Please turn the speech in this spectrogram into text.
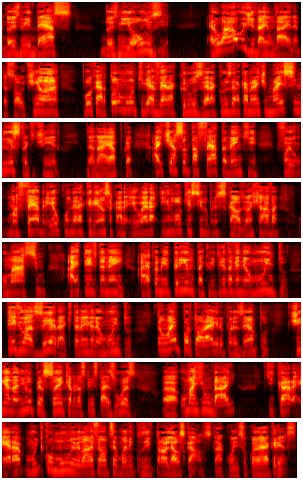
2010, 2011, era o auge da Hyundai, né, pessoal? Tinha lá, pô, cara, todo mundo queria Vera Cruz. Vera Cruz era a caminhonete mais sinistra que tinha, né, na época. Aí tinha Santa Fé também, que foi uma febre. Eu, quando era criança, cara, eu era enlouquecido por esses carros. Eu achava o máximo. Aí teve também a época do i30, que o i30 vendeu muito. Teve o Azera, que também vendeu muito. Então lá em Porto Alegre, por exemplo, tinha na Nilo Peçanha, que é uma das principais ruas, uma Hyundai, que, cara, era muito comum eu ir lá no final de semana, inclusive, para olhar os carros, tá? Com isso quando eu era criança.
